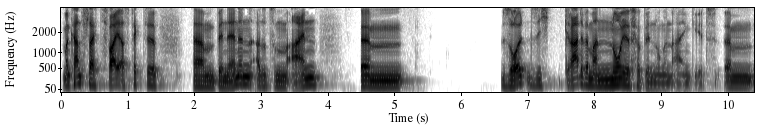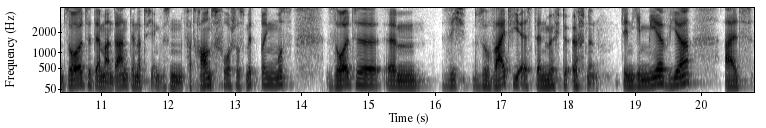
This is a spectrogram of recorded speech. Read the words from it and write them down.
man kann vielleicht zwei Aspekte ähm, benennen. Also zum einen ähm, sollten sich, gerade wenn man neue Verbindungen eingeht, ähm, sollte der Mandant, der natürlich einen gewissen Vertrauensvorschuss mitbringen muss, sollte ähm, sich so weit wie er es denn möchte öffnen. Denn je mehr wir als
